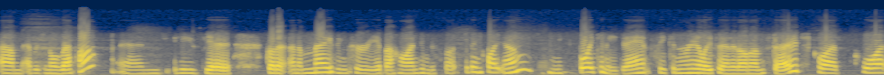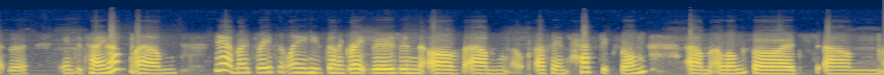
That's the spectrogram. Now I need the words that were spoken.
um, Aboriginal rapper, and he's yeah got a, an amazing career behind him, despite still being quite young. Boy, can he dance! He can really turn it on on stage. Quite quite the entertainer. Um, yeah, most recently he's done a great version of um, a fantastic song um, alongside um,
